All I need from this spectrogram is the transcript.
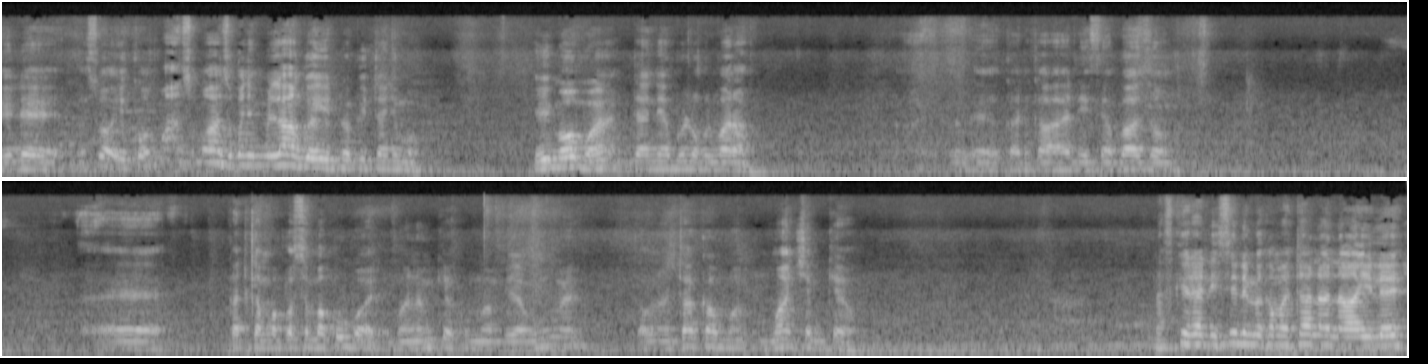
ile so iko mwanzo mwanzo kwenye milango hii tunapita nyuma. Hii momo eh ndani ya bulughul maram katika hadithi ambazo eh, katika makosa makubwa mwanamke kumwambia mume unataka mwache mkeo. Nafikiri hadithi ile imekamatana na ile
